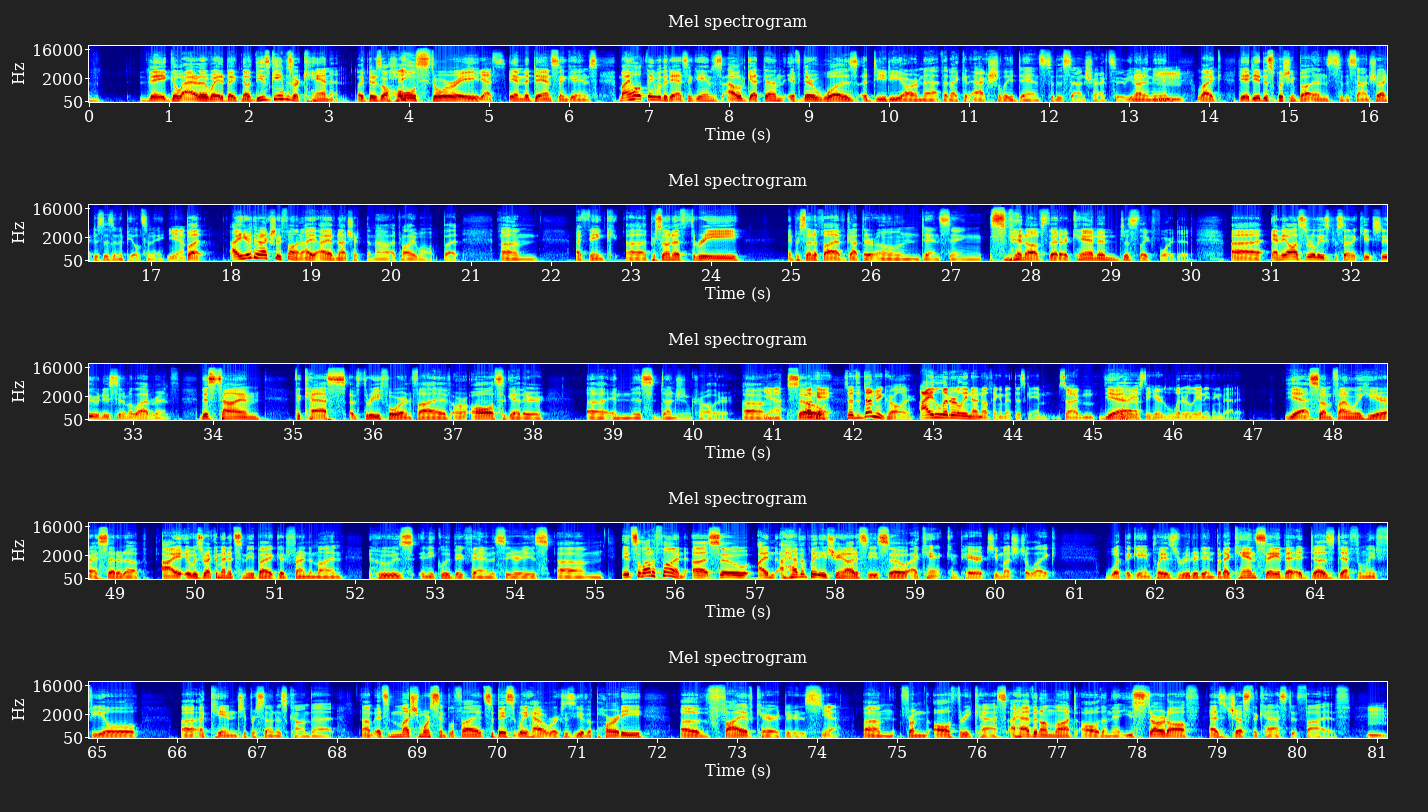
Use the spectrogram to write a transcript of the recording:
they go out of their way to be like, no, these games are canon. Like, there's a whole story Yes. in the dancing games. My whole thing with the dancing games is I would get them if there was a DDR mat that I could actually dance to the soundtrack to. You know what I mean? Mm. Like, the idea of just pushing buttons to the soundtrack just doesn't appeal to me. Yeah. But I hear they're actually fun. I, I have not checked them out. I probably won't. But um, I think uh, Persona 3 and Persona 5 got their own dancing spin offs that are canon, just like 4 did. Uh, and they also released Persona Q2, New Cinema Labyrinth. This time, the casts of 3, 4, and 5 are all together uh, in this dungeon crawler. Um, Yeah. So, okay, so it's a dungeon crawler. I literally know nothing about this game, so I'm Yeah. curious to hear literally anything about it. Yeah, so I'm finally here. I set it up. I it was recommended to me by a good friend of mine who is an equally big fan of the series. Um, it's a lot of fun. Uh, so I, I haven't played Etrian Odyssey, so I can't compare too much to like what the gameplay is rooted in, but I can say that it does definitely feel uh, akin to Persona's combat. Um, it's much more simplified. So basically, how it works is you have a party of five characters Yeah. Um, from all three casts. I haven't unlocked all of them yet. You start off as just the cast of five.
